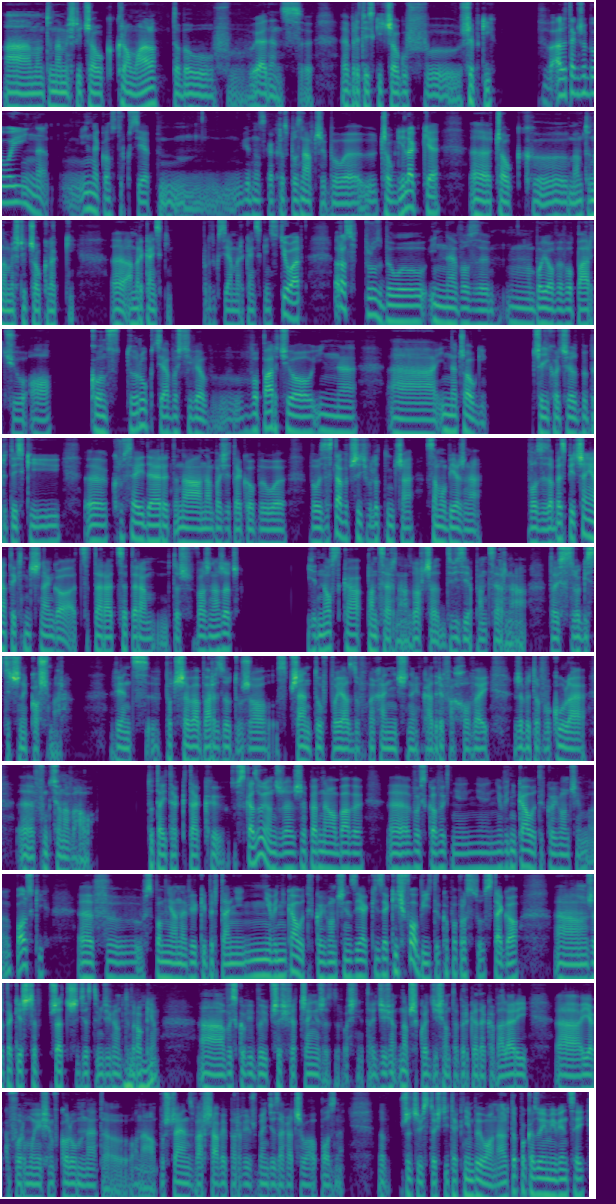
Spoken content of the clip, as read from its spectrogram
A mam tu na myśli czołg Cromwell. To był jeden z e, brytyjskich czołgów szybkich. Ale także były i inne, inne konstrukcje. W jednostkach rozpoznawczych były czołgi lekkie, czołg, mam tu na myśli czołg lekki amerykański produkcji amerykańskiej Stewart oraz plus były inne wozy mm, bojowe w oparciu o konstrukcję, właściwie w oparciu o inne, e, inne czołgi. Czyli chociażby brytyjski e, Crusader, na, na bazie tego były, były zestawy przeciwlotnicze, samobieżne, wozy zabezpieczenia technicznego, etc., etc., też ważna rzecz. Jednostka pancerna, zwłaszcza dywizja pancerna, to jest logistyczny koszmar więc potrzeba bardzo dużo sprzętów, pojazdów mechanicznych, kadry fachowej, żeby to w ogóle e, funkcjonowało. Tutaj tak, tak wskazując, że, że pewne obawy e, wojskowych nie, nie, nie wynikały tylko i wyłącznie polskich, e, w, wspomniane w Wielkiej Brytanii nie wynikały tylko i wyłącznie z, jak, z jakiejś fobii, tylko po prostu z tego, że tak jeszcze przed 1939 mm -hmm. rokiem a wojskowi byli przeświadczeni, że właśnie ta dziesiąt, na przykład 10 Brygada Kawalerii, jak uformuje się w kolumnę, to ona opuszczając Warszawę prawie już będzie zahaczyła o Poznań. No, w rzeczywistości tak nie było, no, ale to pokazuje mniej więcej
